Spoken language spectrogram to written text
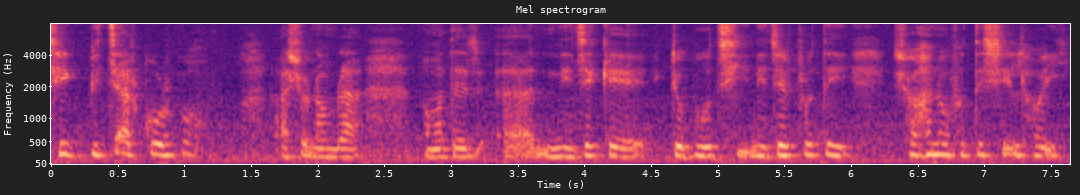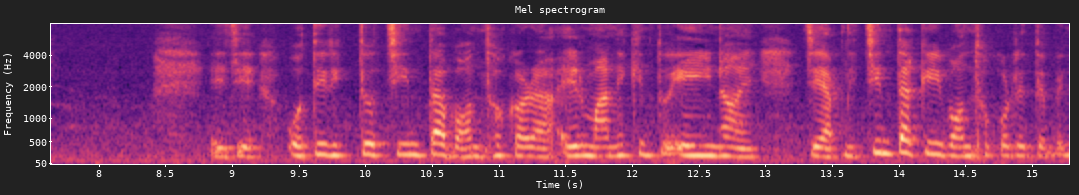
ঠিক বিচার করব। আসুন আমরা আমাদের নিজেকে একটু বুঝি, নিজের প্রতি সহানুভূতিশীল হই। এই যে অতিরিক্ত চিন্তা বন্ধ করা, এর মানে কিন্তু এই নয় যে আপনি চিন্তাকেই বন্ধ করে দেবেন।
